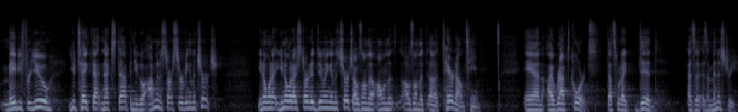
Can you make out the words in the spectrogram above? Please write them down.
maybe for you, you take that next step and you go, I'm going to start serving in the church. You know, when I, you know what I started doing in the church? I was on the, on the, I was on the uh, teardown team and I wrapped cords. That's what I did as a, as a ministry.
